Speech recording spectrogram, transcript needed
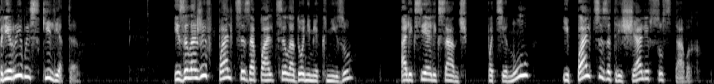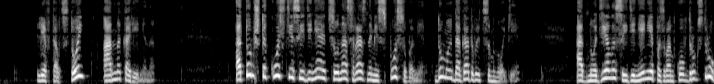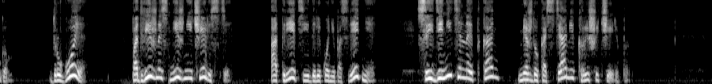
Прерывы скелета. И заложив пальцы за пальцы ладонями к низу, Алексей Александрович потянул, и пальцы затрещали в суставах. Лев Толстой, Анна Каренина. О том, что кости соединяются у нас разными способами, думаю, догадываются многие. Одно дело — соединение позвонков друг с другом. Другое — подвижность нижней челюсти. А третье и далеко не последнее — соединительная ткань между костями крыши черепа.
